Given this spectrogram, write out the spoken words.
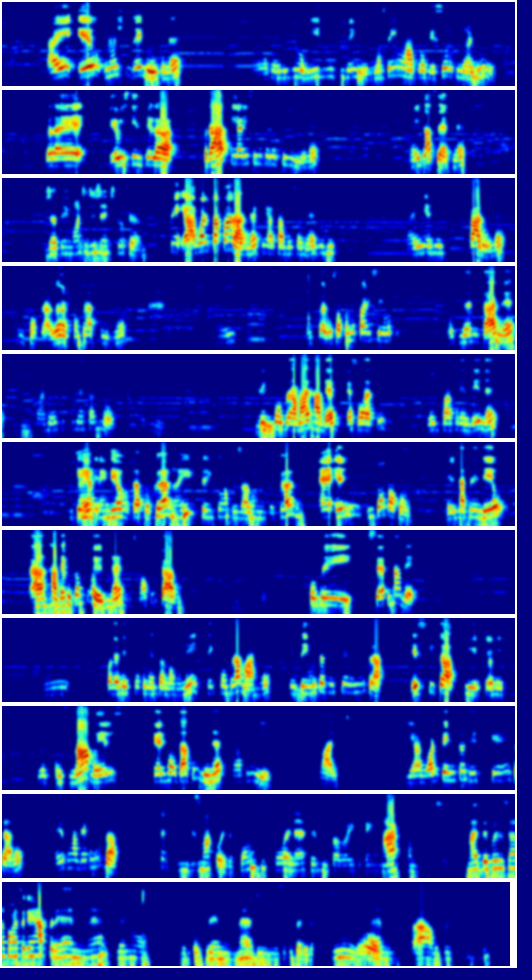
Aí eu não estudei muito, né? Eu aprendi de ouvido, não estudei muito. Mas tem uma professora que me ajuda, que ela é. Eu ensino pela prática e ela ensina pela teoria, né? Aí dá certo, né? Já tem um monte de gente tocando. Tem- agora tá parado, né? Que a cabeça verde. gente- Aí a gente parou, né? Comprar lanche, comprar tudo, né? A parou. Só quando apareceu outro, outros editais, né? Pra gente começar de novo. Tem que comprar mais rabeca, o pessoal é tudo pra aprender, né? Quem Aí- aprendeu tá tocando aí? Você encontra os alunos tocando? É, eles não estão tocando. Eles aprenderam, as rabecas estão com eles, né? Estão pintados. Comprei sete rabecas. Quando a gente for começar novamente, tem que comprar mais, né? Porque tem muita gente querendo entrar. Esses que, tá, que, que a gente ensinava, eles querem voltar tudo, né? Para aprender mais. E agora tem muita gente que quer entrar, né? Aí essa rabeca não dá. Me diz uma coisa, como que foi, né? Você me falou aí que tem um marco. Mas depois a senhora começa a ganhar prêmio, né? Ganhou o, prêmio né, de Secretaria da Cultura, É. né, municipal, depois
